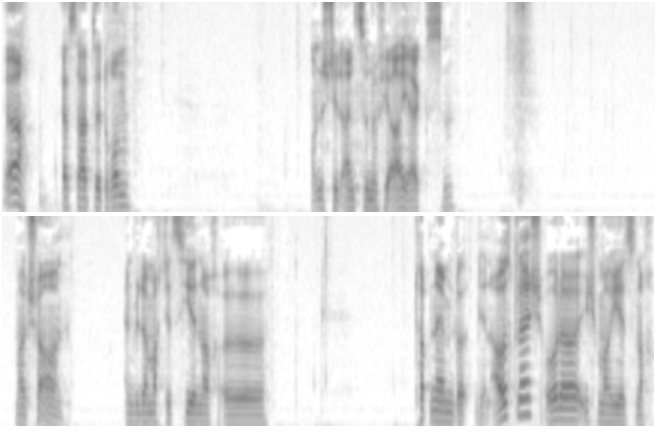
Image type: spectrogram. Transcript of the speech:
Ja, erste Halbzeit rum. Und es steht 1 zu 0 für Ajax. Hm? Mal schauen. Entweder macht jetzt hier noch äh, Tottenham den Ausgleich oder ich mache jetzt noch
